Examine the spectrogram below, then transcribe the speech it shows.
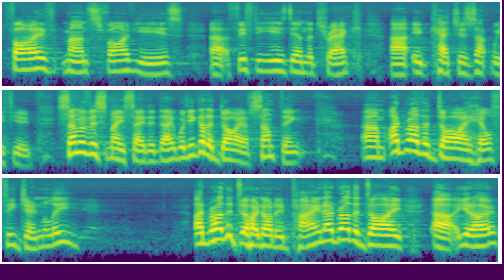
five months, five years, uh, 50 years down the track, uh, it catches up with you. Some of us may say today, well, you've got to die of something. Um, I'd rather die healthy generally. I'd rather die not in pain. I'd rather die, uh, you know,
